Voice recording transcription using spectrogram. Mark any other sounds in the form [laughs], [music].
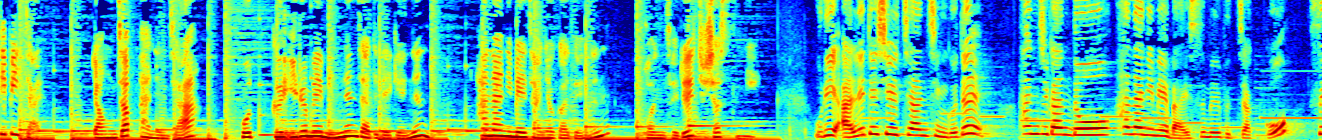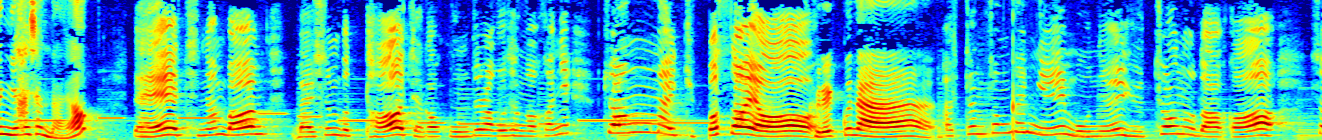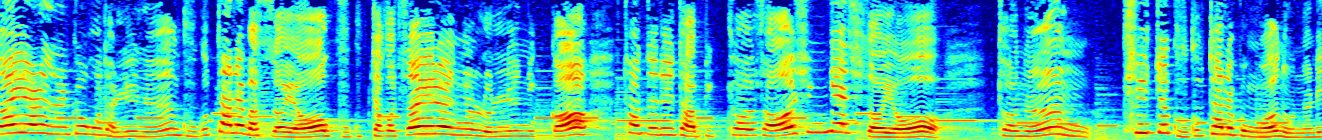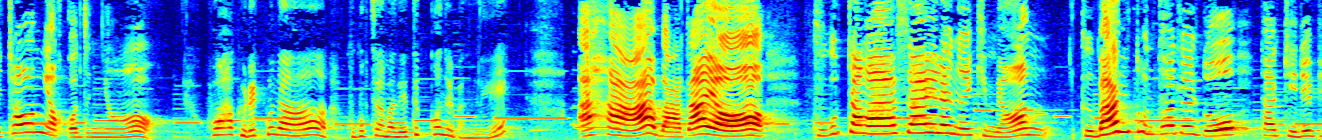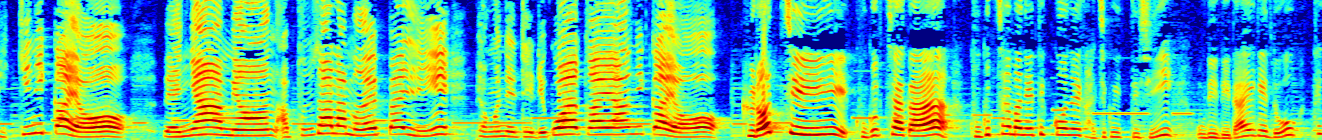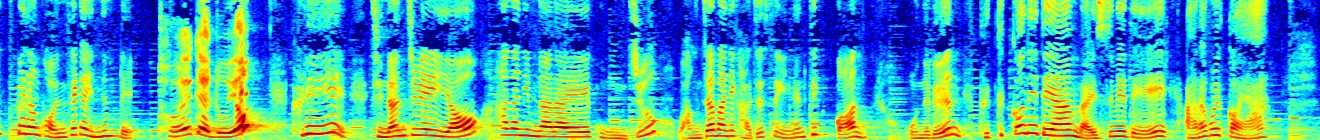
12절 영접하는 자 곧 그 이름을 믿는 자들에게는 하나님의 자녀가 되는 권세를 주셨으니 우리 알리티시 유치원 친구들 한 주간도 하나님의 말씀을 붙잡고 승리하셨나요? 네, 지난번 말씀부터 제가 공주라고 생각하니 정말 기뻤어요. 그랬구나. 아참 선생님 오늘 유치원 오다가 사이렌을 켜고 달리는 구급차를 봤어요. 구급차가 사이렌을 울리니까 차들이 다 비켜서 신기했어요. 저는 실제 구급차를 본 건 오늘이 처음이었거든요. 와, 그랬구나. 구급차만의 특권을 받네. 아하, 맞아요. 구급차가 사이렌을 키면 그 많던 차들도 다 길을 비키니까요. 왜냐하면 아픈 사람을 빨리 병원에 데리고 가야 하니까요. 그렇지. 구급차가 구급차만의 특권을 가지고 있듯이 우리 리라에게도 특별한 권세가 있는데. 저에게도요? 그래. 지난주에 이어 하나님 나라의 공주, 왕자만이 가질 수 있는 특권. 오늘은 그 특권에 대한 말씀에 대해 알아볼 거야.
